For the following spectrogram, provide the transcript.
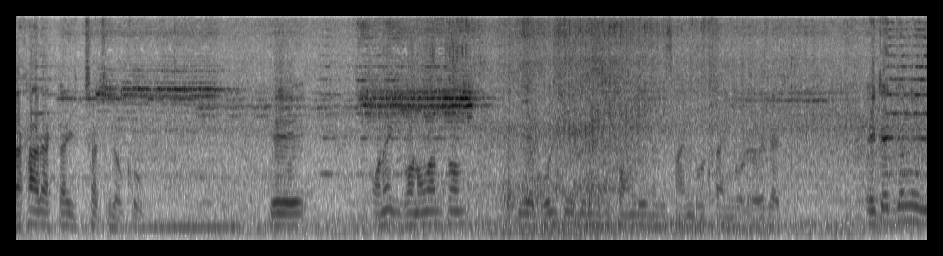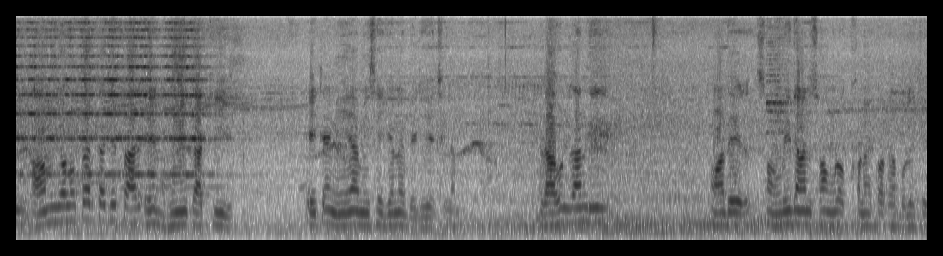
দেখার একটা ইচ্ছা ছিল খুব। যে অনেক গণমাধ্যম ইয়ে বলছে যে নাকি কংগ্রেস নাকি সাইনবোর্ড সাইনবোর্ড হয়ে গেছে। এইটার জন্য আম জনতার কাছে তার এর ভূমিকা কী এটা নিয়ে আমি সেই জন্য বেরিয়েছিলাম। রাহুল গান্ধী আমাদের সংবিধান সংরক্ষণের কথা বলেছে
